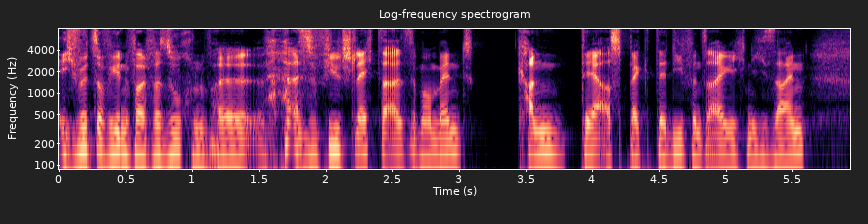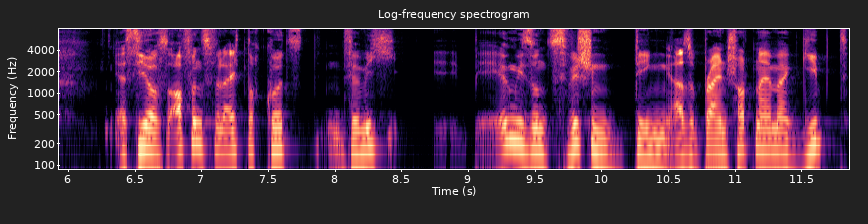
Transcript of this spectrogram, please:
Ich würde es auf jeden Fall versuchen, weil also viel schlechter als im Moment kann der Aspekt der Defense eigentlich nicht sein. Seahawks Offense vielleicht noch kurz für mich irgendwie so ein Zwischending. Also Brian Schottenheimer gibt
